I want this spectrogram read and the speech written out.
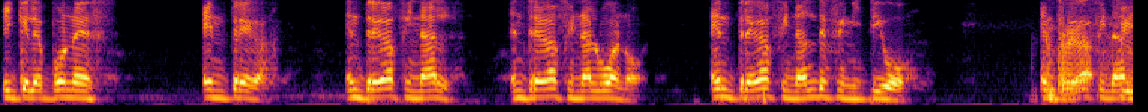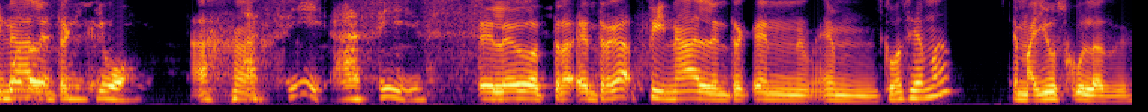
y que le pones entrega, entrega final, entrega final bueno, entrega final definitivo, entrega, Entrega final, final, bueno entre- definitivo. Ajá. Así, así. Y luego entrega final entre- en, en- ¿cómo se llama? En mayúsculas, güey.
